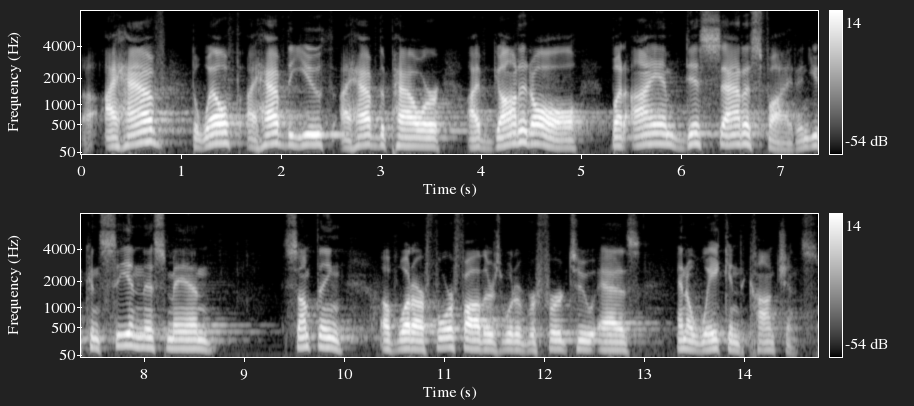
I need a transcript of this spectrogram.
Uh, I have the wealth, I have the youth, I have the power, I've got it all, but I am dissatisfied. And you can see in this man something of what our forefathers would have referred to as an awakened conscience.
